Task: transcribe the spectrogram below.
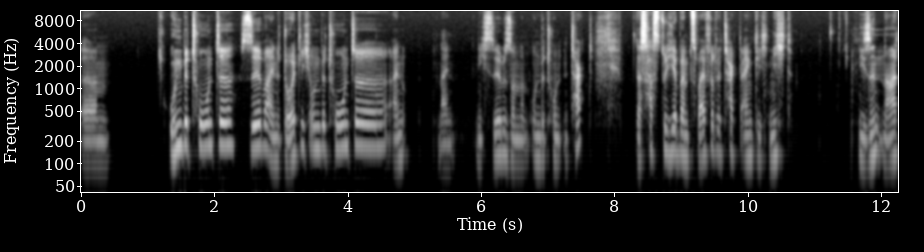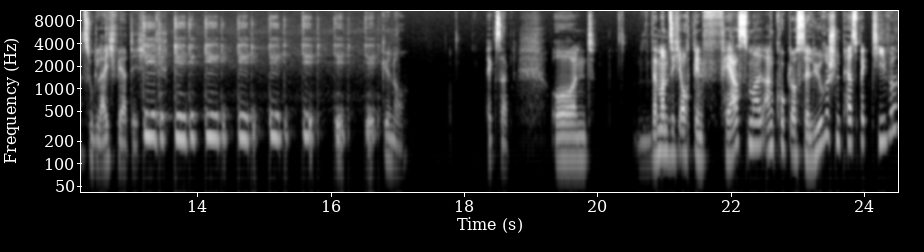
ähm, unbetonte Silbe, eine deutlich unbetonte, ein, nein, nicht Silbe, sondern unbetonten Takt. Das hast du hier beim Zweivierteltakt eigentlich nicht. Die sind nahezu gleichwertig. Genau. Exakt. Und wenn man sich auch den Vers mal anguckt aus der lyrischen Perspektive,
